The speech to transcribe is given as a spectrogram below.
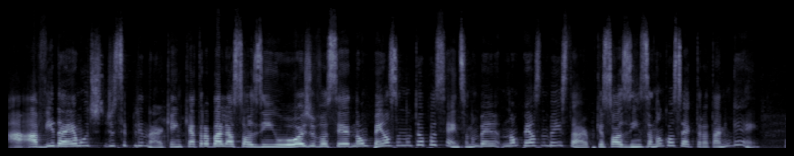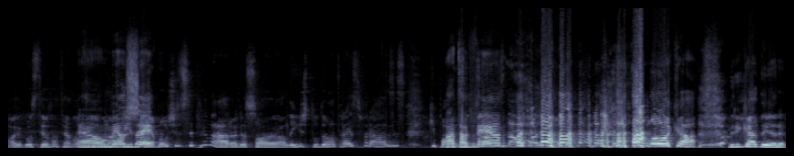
a, a, vida é multidisciplinar. Quem quer trabalhar sozinho hoje, você não pensa no teu paciente, você não, bem, não pensa no bem-estar, porque sozinho você não consegue tratar ninguém. Olha, eu gostei, eu tô até anotando. É, o meu a vida é jeito... é multidisciplinar, olha só. Além de tudo, ela traz frases que podem ah, tá ser vendo? usadas na tá louca! Brincadeira.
